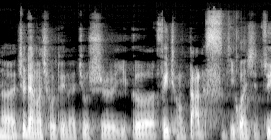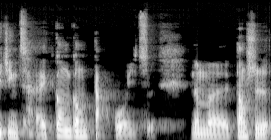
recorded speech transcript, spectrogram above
呃，这两个球队呢，就是一个非常大的死敌关系，最近才刚刚打过一次。那么当时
